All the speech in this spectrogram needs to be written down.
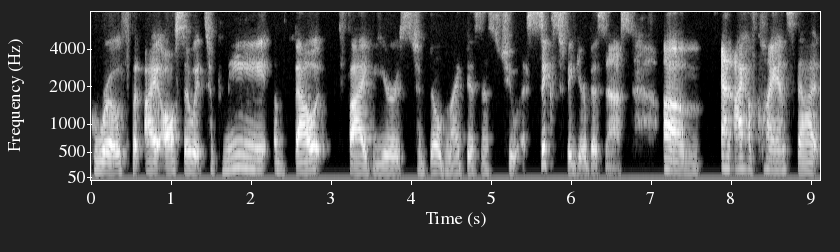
growth. But I also it took me about five years to build my business to a six figure business. Um, and I have clients that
